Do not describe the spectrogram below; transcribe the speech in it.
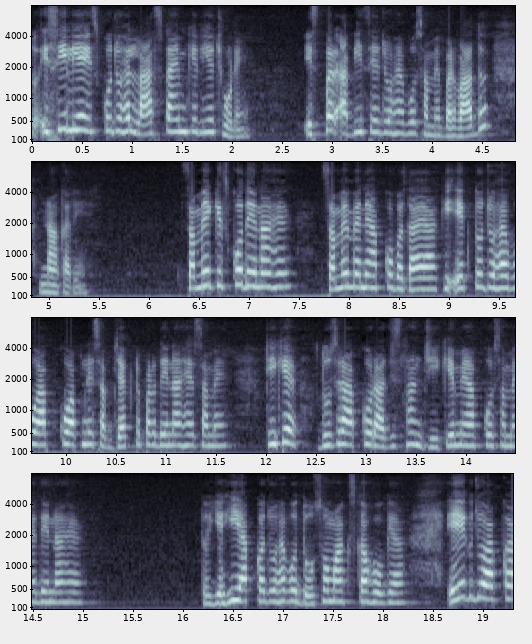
तो इसीलिए इसको जो है लास्ट टाइम के लिए छोड़ें। इस पर अभी से जो है वो समय बर्बाद ना करें। समय किसको देना है? समय मैंने आपको बताया कि एक तो जो है वो आपको अपने सब्जेक्ट पर देना है समय, ठीक है? दूसरा आपको राजस्थान जीके में आपको समय देना है। तो यही आपका जो है वो 200 मार्क्स का हो गया। एक जो आपका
